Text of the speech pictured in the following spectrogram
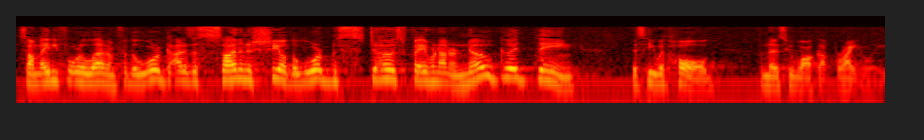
Psalm 84, 11, For the Lord God is a sun and a shield. The Lord bestows favor and honor. No good thing does he withhold from those who walk uprightly.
